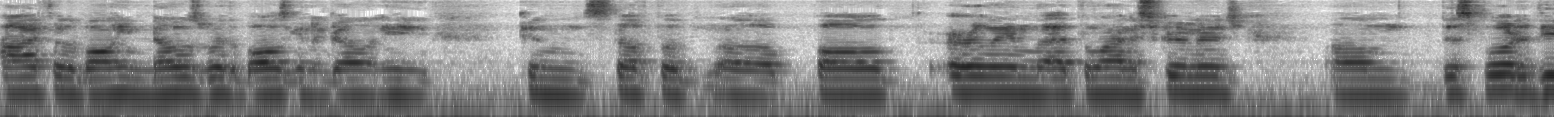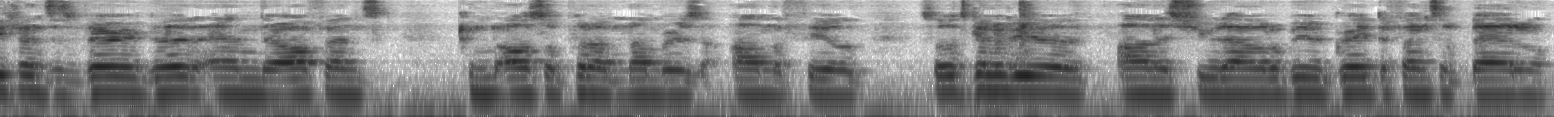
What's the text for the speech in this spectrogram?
eye for the ball. He knows where the ball is going to go, and he can stuff the uh, ball early in, at the line of scrimmage. Um, this Florida defense is very good, and their offense can also put up numbers on the field. So it's going to be an honest shootout. It'll be a great defensive battle.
